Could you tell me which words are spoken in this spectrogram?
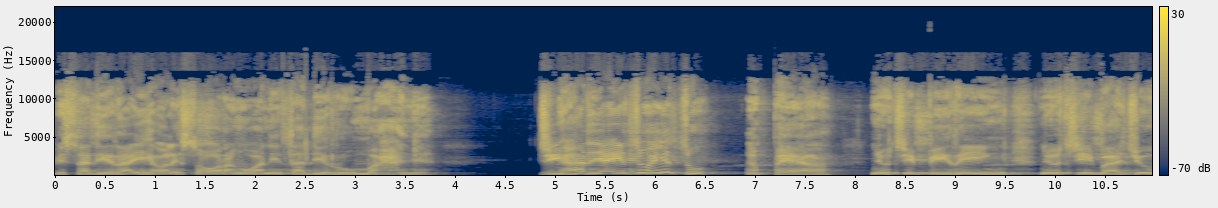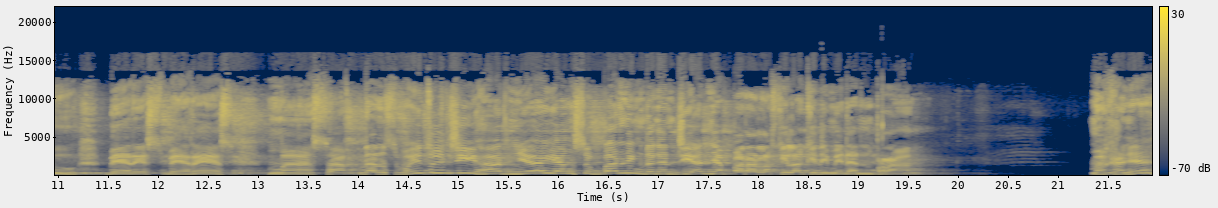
bisa diraih oleh seorang wanita di rumahnya. Jihadnya itu itu ngepel, nyuci piring, nyuci baju, beres-beres, masak dan semua itu jihadnya yang sebanding dengan jihadnya para laki-laki di medan perang. Makanya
